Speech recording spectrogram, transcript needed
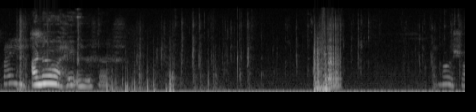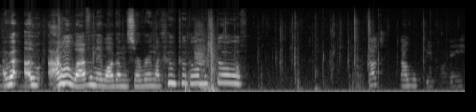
space. I know. I hate Ender Chest. Another shot. I, I, I won't laugh when they log on the server and like, who took all my stuff? That's, that would be funny.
